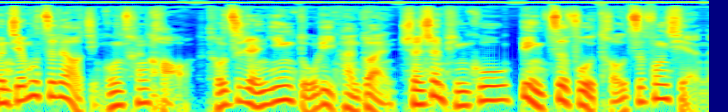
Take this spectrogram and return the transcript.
本节目资料仅供参考，投资人应独立判断、审慎评估，并自负投资风险。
